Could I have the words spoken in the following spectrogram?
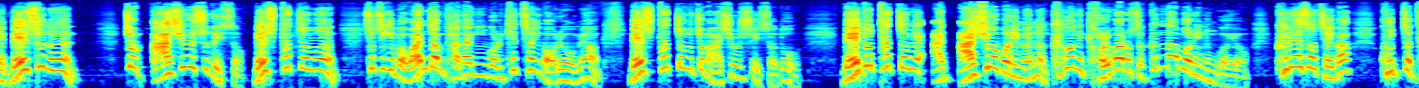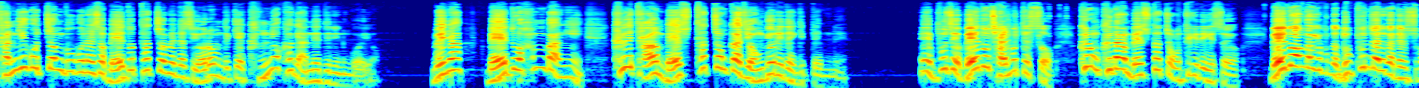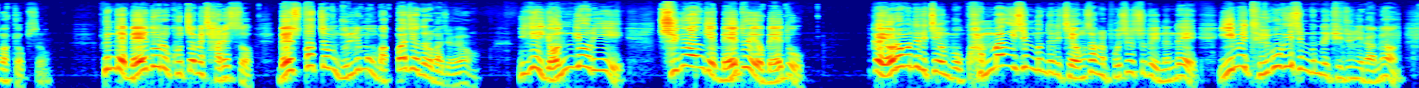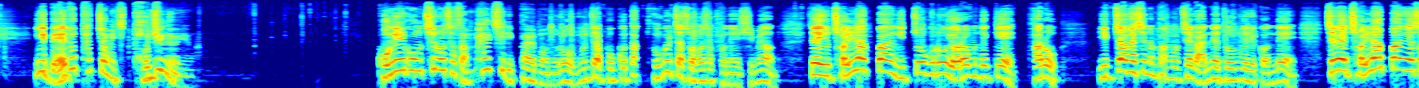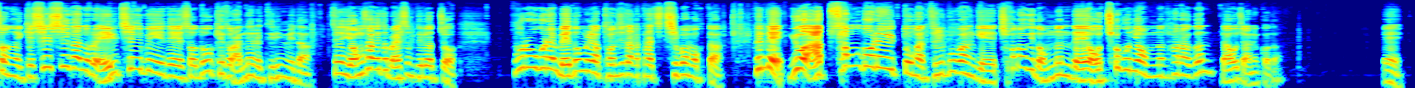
예, 매수는 좀 아쉬울 수도 있어. 매수 타점은 솔직히 뭐 완전 바닥인 거를 캐치하기가 어려우면 매수 타점은 좀 아쉬울 수 있어도 매도 타점이 아, 아쉬워 버리면은 그거는 결과로서 끝나버리는 거예요. 그래서 제가 고점 단기 고점 부분에서 매도 타점에 대해서 여러분들께 강력하게 안내드리는 거예요. 왜냐? 매도 한 방이 그 다음 매수 타점까지 연결이 되기 때문에. 예, 보세요. 매도 잘못했어. 그럼 그 다음 매수 타점 어떻게 되겠어요? 매도한 가격보다 높은 자리가 될 수밖에 없어. 근데 매도를 고점에 잘했어. 매수 타점은 눌림목 막바지에 들어가져요. 이게 연결이 중요한 게 매도예요, 매도. 그러니까 여러분들이 지금 뭐 관망이신 분들이 제 영상을 보실 수도 있는데 이미 들고 계신 분들 기준이라면 이 매도 타점이 더 중요해요. 010-7543-8728번으로 문자 복구 딱 두 글자 적어서 보내주시면 제가 이 전략방 이쪽으로 여러분들께 바로 입장하시는 방법 제가 안내 도움드릴 건데 제가 이 전략방에서는 이렇게 실시간으로 H7B에 대해서도 계속 안내를 드립니다. 제가 영상에서 말씀드렸죠. 프로그램 매도 물량 던지다가 다시 집어먹다. 근데 요 앞 3거래일 동안 들고 간 게 천억이 넘는데 어처구니 없는 하락은 나오지 않을 거다. 예.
